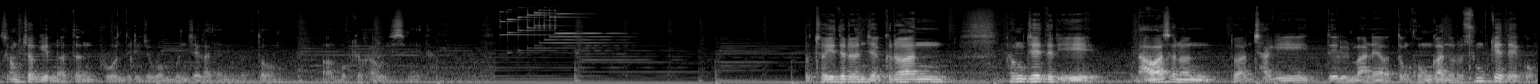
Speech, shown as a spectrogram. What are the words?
성적인 어떤 부분들이 조금 문제가 되는 것도 어, 목격하고 있습니다. 저희들은 이제 그러한 형제들이 나와서는 또한 자기들만의 어떤 공간으로 숨게 되고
